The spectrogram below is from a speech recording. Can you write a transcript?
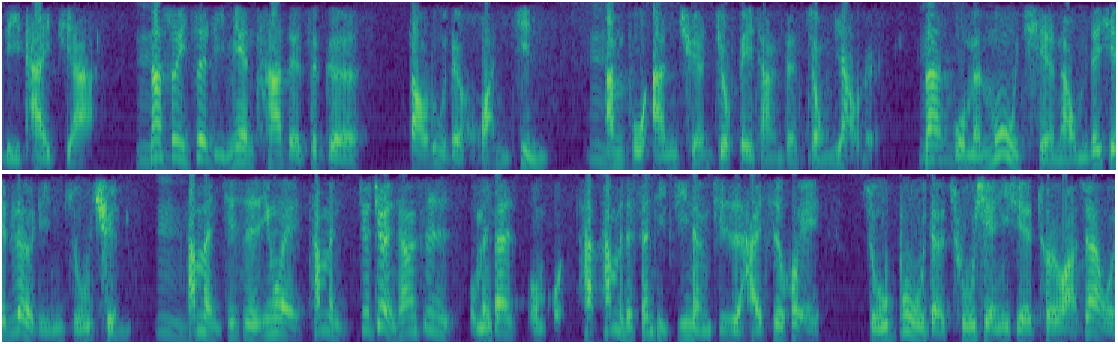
离开家，那所以这里面他的这个道路的环境。安不安全就非常的重要了。嗯、那我们目前呢、啊，我们这些乐龄族群，嗯，他们其实因为他们就就很像是我们在我我他他们的身体机能其实还是会。逐步的出现一些退化，虽然我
